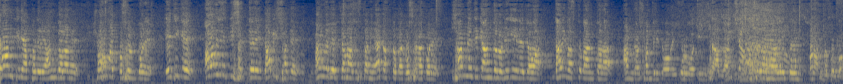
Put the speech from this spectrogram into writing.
এবং তিনি আপনাদের আন্দোলনে সহমত পোষণ করে এটিকে আওয়ামী লীগ নিষিদ্ধের এই দাবির সাথে বাংলাদেশ জামাত ইসলামী একাত্মতা ঘোষণা করে সামনের দিকে আন্দোলন এগিয়ে নিয়ে যাওয়া দাবি বাস্তবায়ন করা আমরা সম্মিলিতভাবে করব ইনশাআল্লাহ আসসালামু আলাইকুম রহমতুল্লাহ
